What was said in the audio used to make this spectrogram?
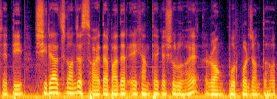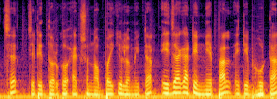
সেটি সিরাজগঞ্জের সয়দাবাদের এখান থেকে শুরু হয়ে রংপুর পর্যন্ত হচ্ছে, যেটির দৈর্ঘ্য একশো নব্বই কিলোমিটার। এই জায়গাটি নেপাল, এটি ভুটান,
